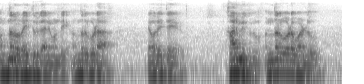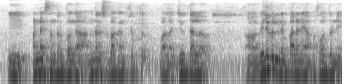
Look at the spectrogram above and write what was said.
అందరూ రైతులు కానివ్వండి అందరూ కూడా ఎవరైతే కార్మికులు అందరూ కూడా వాళ్ళు ఈ పండగ సందర్భంగా అందరూ శుభాకాంక్ష చెప్తూ వాళ్ళ జీవితాల్లో వెలుగులు నింపాలని ఆ భగవంతుడిని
